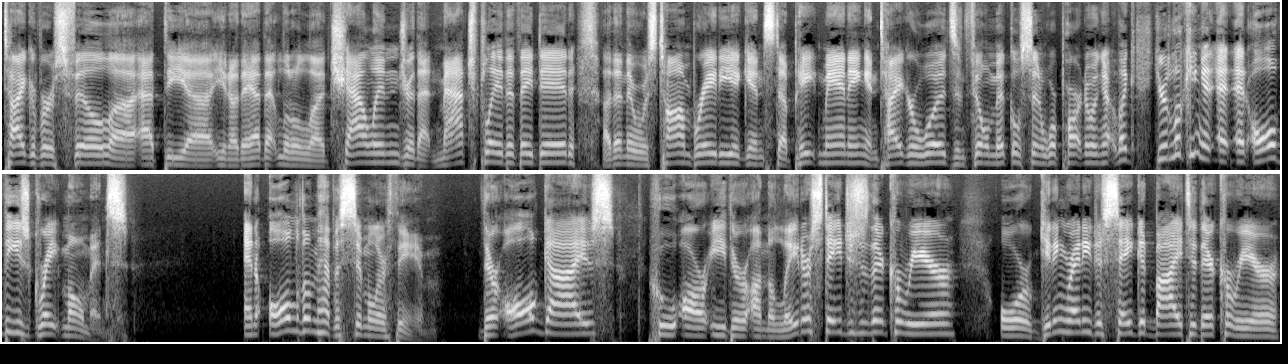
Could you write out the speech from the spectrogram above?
Tiger versus Phil uh, at the uh, you know they had that little uh, challenge or that match play that they did. Uh, then there was Tom Brady against uh, Peyton Manning and Tiger Woods and Phil Mickelson were partnering. Up. Like you're looking at, at, at all these great moments, and all of them have a similar theme. They're all guys who are either on the later stages of their career or getting ready to say goodbye to their career.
